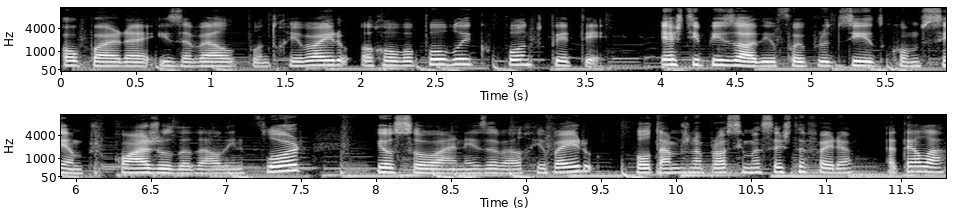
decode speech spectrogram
ou para isabel.ribeiro.público.pt. Este episódio foi produzido, como sempre, com a ajuda da Aline Flor. Eu sou a Ana Isabel Ribeiro. Voltamos na próxima sexta-feira. Até lá!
